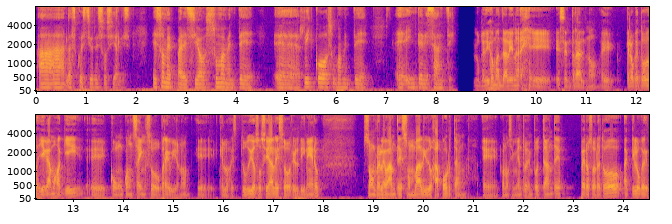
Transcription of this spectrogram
a las cuestiones sociales. Eso me pareció sumamente eh, rico, sumamente eh, interesante. Lo que dijo Magdalena eh, es central, ¿no? creo que todos llegamos aquí eh, con un consenso previo, ¿no? que los estudios sociales sobre el dinero son relevantes, son válidos, aportan eh, conocimientos importantes, pero sobre todo aquí lo que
